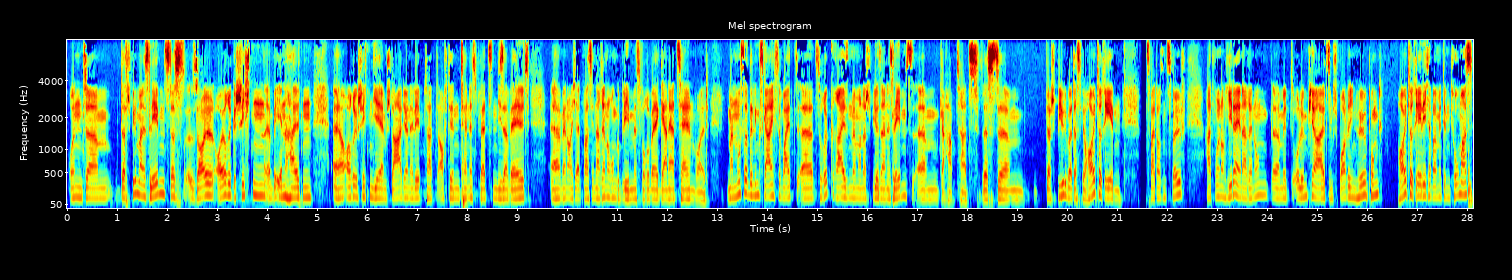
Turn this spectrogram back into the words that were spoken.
und ähm, das Spiel meines Lebens, das soll eure Geschichten äh, beinhalten, äh, eure Geschichten, die ihr im Stadion erlebt habt, auf den Tennisplätzen dieser Welt, äh, wenn euch etwas in Erinnerung geblieben ist, worüber ihr gerne erzählen wollt. Man muss allerdings gar nicht so weit äh, zurückreisen, wenn man das Spiel seines Lebens ähm, gehabt hat. Das ähm, das Spiel, über das wir heute reden, 2012, hat wohl noch jeder in Erinnerung äh, mit Olympia als dem sportlichen Höhepunkt. Heute rede ich aber mit dem Thomas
